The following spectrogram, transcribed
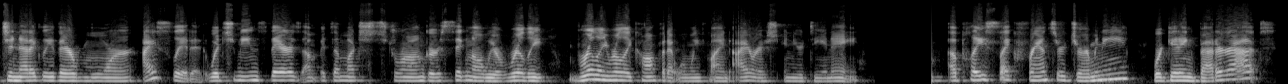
genetically they're more isolated, which means there's a, it's a much stronger signal. We're really, really, really confident when we find Irish in your DNA. A place like France or Germany, we're getting better at,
